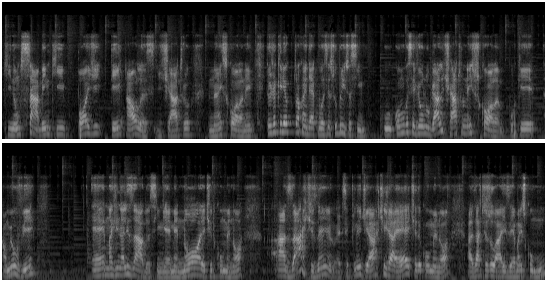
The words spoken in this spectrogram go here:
que não sabem que pode ter aulas de teatro na escola, né? Então eu já queria trocar uma ideia com você sobre isso, assim, o, como você vê o lugar do teatro na escola, porque, ao meu ver, é marginalizado, assim, é menor, é tido como menor, as artes, né, a disciplina de arte já é tida como menor, as artes visuais é mais comum,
